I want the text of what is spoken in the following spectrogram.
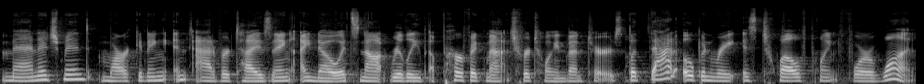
management, marketing, and advertising, I know it's not really a perfect match for toy inventors, but that open rate is 12.41.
